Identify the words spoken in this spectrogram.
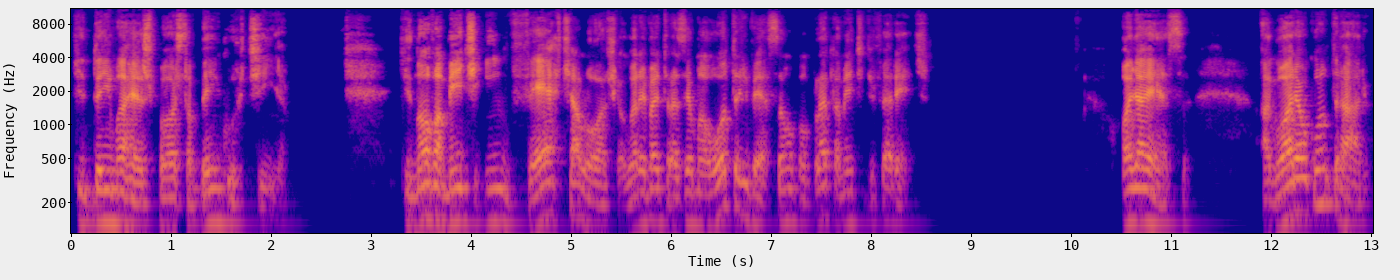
que tem uma resposta bem curtinha que novamente inverte a lógica. Agora ele vai trazer uma outra inversão completamente diferente. Olha essa. Agora é o contrário.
